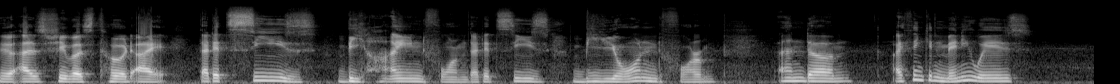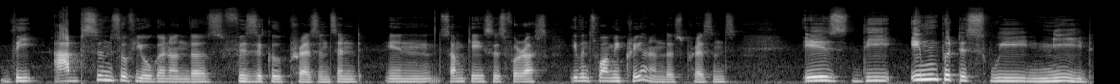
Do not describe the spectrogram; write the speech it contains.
uh, as Shiva's third eye, that it sees behind form, that it sees beyond form. And um, I think in many ways, the absence of Yogananda's physical presence, and in some cases for us, even Swami Kriyananda's presence, is the impetus we need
